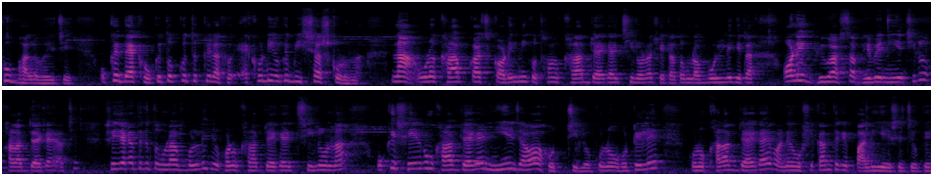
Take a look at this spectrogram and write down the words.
খুব ভালো হয়েছে। ওকে দেখো, ওকে তোকে তোকে রাখো। এখনই ওকে বিশ্বাস করো না। না, ওরা খারাপ কাজ করেনি, কোথাও খারাপ জায়গায় ছিল না, সেটা তোমরা বললে, যেটা অনেক ভিউয়ার্সরা ভেবে নিয়েছিল, খারাপ জায়গায় আছে। সেই জায়গা থেকে তোমরা বললে যে কোনো খারাপ জায়গায় ছিল না। ওকে সেরকম খারাপ জায়গায় নিয়ে যাওয়া হচ্ছিল। কোনো হোটেলে, কোনো খারাপ জায়গায় মানে ও সেখান থেকে পালিয়ে এসেছে ওকে।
